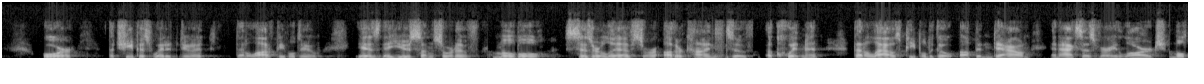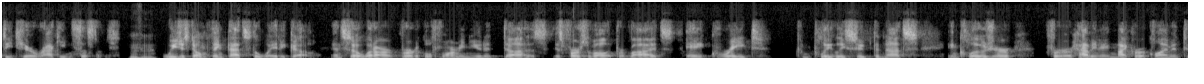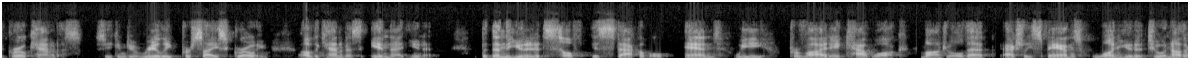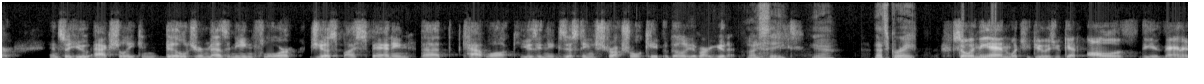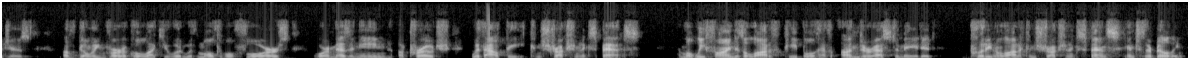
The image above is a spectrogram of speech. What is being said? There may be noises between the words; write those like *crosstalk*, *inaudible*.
or the cheapest way to do it, that a lot of people do, is they use some sort of mobile scissor lifts or other kinds of equipment that allows people to go up and down and access very large multi tier racking systems. Mm-hmm. We just don't think that's the way to go. And so, what our vertical farming unit does is, first of all, it provides a great, completely soup to nuts enclosure for having a microclimate to grow cannabis. So you can do really precise growing of the cannabis in that unit. But then the unit itself is stackable, and we provide a catwalk module that actually spans one unit to another. And so you actually can build your mezzanine floor just by spanning that catwalk using the existing structural capability of our unit. I see. Yeah. That's great. So in the end, what you do is you get all of the advantages of going vertical like you would with multiple floors or a mezzanine approach without the construction expense. And what we find is a lot of people have underestimated putting a lot of construction expense into their building.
